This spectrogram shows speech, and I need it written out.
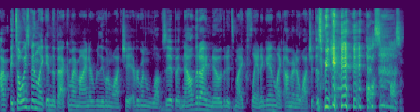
I've, it's always been like in the back of my mind. I really want to watch it. Everyone loves it, but now that I know that it's Mike Flanagan, like I'm gonna watch it this weekend. awesome awesome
